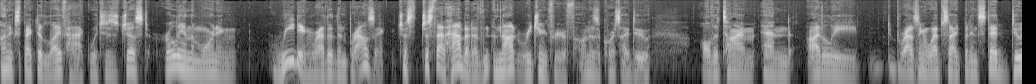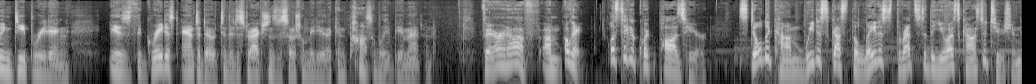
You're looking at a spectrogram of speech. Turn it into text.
unexpected life hack, which is just early in the morning reading rather than browsing. Just just that habit of not reaching for your phone, as of course I do all the time, and idly browsing a website, but instead doing deep reading is the greatest antidote to the distractions of social media that can possibly be imagined. Fair enough. Um, okay, let's take a quick pause here. Still to come, we discuss the latest threats to the U.S. Constitution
